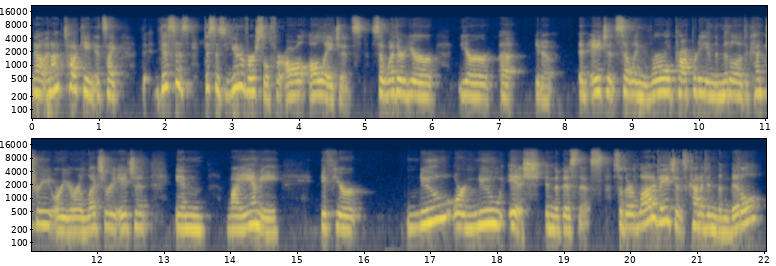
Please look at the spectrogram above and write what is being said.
now and i'm talking it's like this is this is universal for all all agents. So whether you're you're uh, you know an agent selling rural property in the middle of the country or you're a luxury agent in Miami, if you're new or new-ish in the business. So there are a lot of agents kind of in the middle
